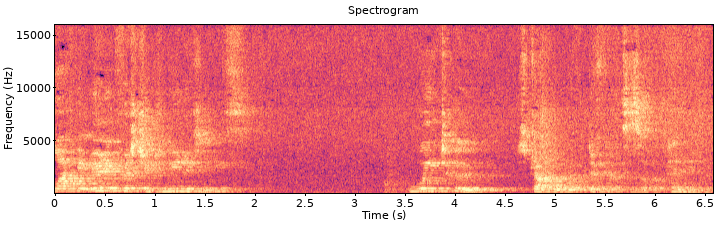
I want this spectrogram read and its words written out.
Like the early Christian communities, we too struggle with differences of opinion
